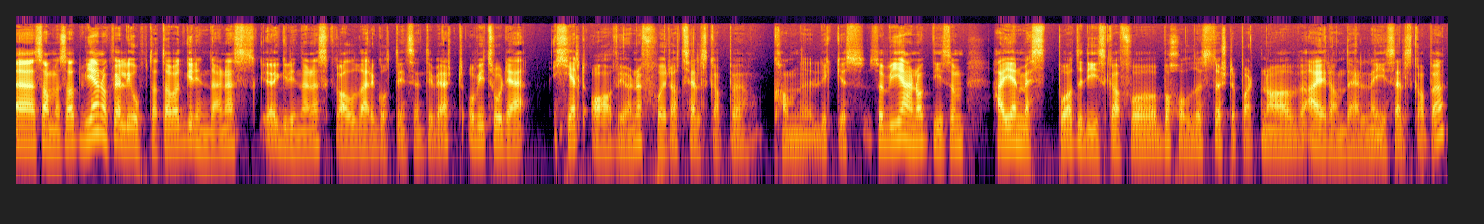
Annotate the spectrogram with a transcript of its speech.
eh, sammensatt. Vi er nok veldig opptatt av at gründerne, gründerne skal være godt insentivert, og vi tror det er helt avgjørende for at selskapet kan lykkes. Så vi er nok de som heier mest på at de skal få beholde størsteparten av eierandelene i selskapet.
